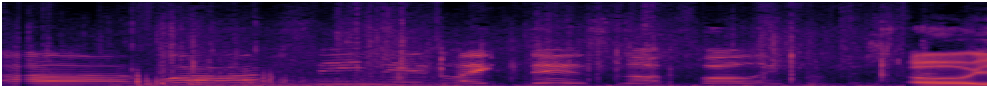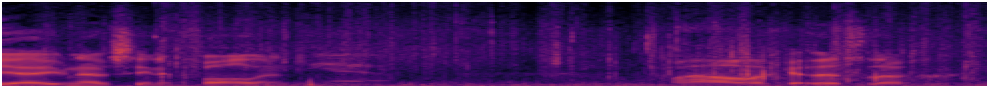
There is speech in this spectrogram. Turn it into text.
Uh, well, I've seen it like this, not falling from the sky. Oh yeah, you've never seen it falling. Yeah. Wow, look at this though.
